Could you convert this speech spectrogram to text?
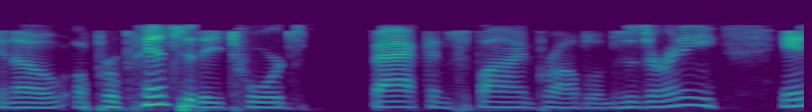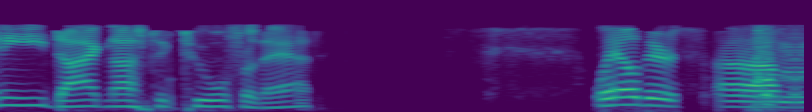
you know a propensity towards back and spine problems. Is there any any diagnostic tool for that? Well, there's um,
